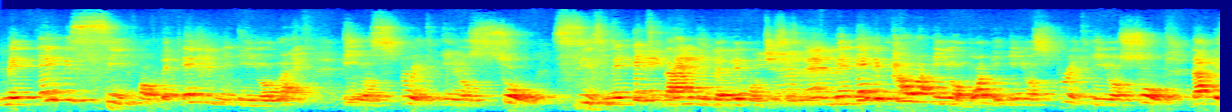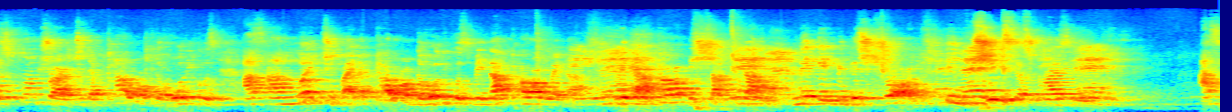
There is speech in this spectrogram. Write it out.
may any seed of the enemy in your life, in your spirit, in your soul, cease. May it die in the name of Jesus. Amen. May power in your body, in your spirit, in your soul that is contrary to the power of the Holy Ghost, as anointed by the power of the Holy Ghost, may that power wither. May that power be shut down. May it be destroyed in Amen. Jesus Christ's name. As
